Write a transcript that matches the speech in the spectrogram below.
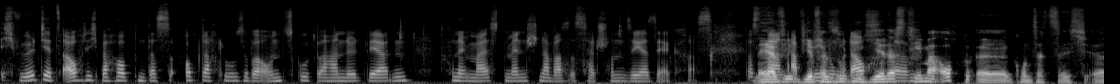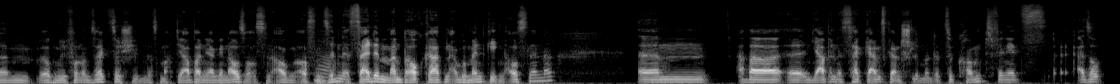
ich würde jetzt auch nicht behaupten, dass Obdachlose bei uns gut behandelt werden. Von den meisten Menschen, aber es ist halt schon sehr, sehr krass. Was naja, wir, wir, versuchen auch, hier das ähm, Thema auch äh, grundsätzlich ähm, irgendwie von uns wegzuschieben. Das macht Japan ja genauso aus den Augen, aus dem ja. Sinn. Es sei denn, man braucht gerade ein Argument gegen Ausländer. Ähm, aber äh, in Japan ist es halt ganz, ganz schlimm. Und dazu kommt, wenn jetzt, also,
